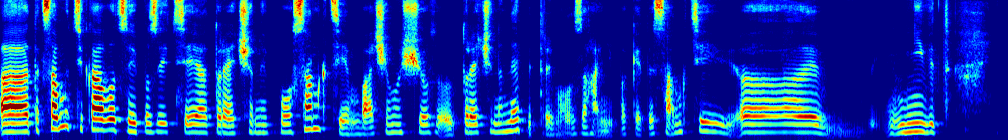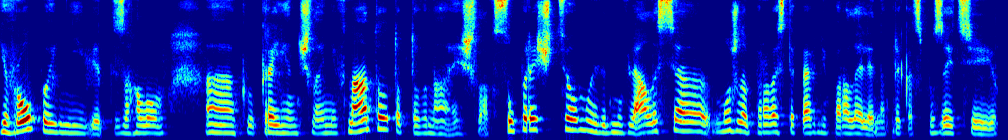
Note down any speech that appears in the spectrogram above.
Е, Так само цікаво це і позиція Туреччини по санкціям. Бачимо, що Туреччина не підтримала загальні пакети санкцій е, ні від Європи, ні від загалом е, країн-членів НАТО. Тобто вона йшла всупереч цьому і відмовлялася. Можна провести певні паралелі, наприклад, з позицією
